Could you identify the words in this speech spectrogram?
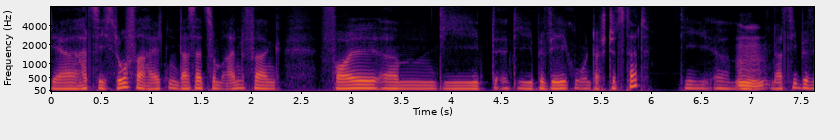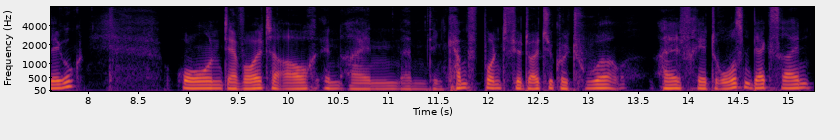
der hat sich so verhalten, dass er zum Anfang voll ähm, die, die Bewegung unterstützt hat, die ähm, Mhm. Nazi-Bewegung. Und er wollte auch in einen, ähm, den Kampfbund für deutsche Kultur Alfred Rosenbergs rein.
